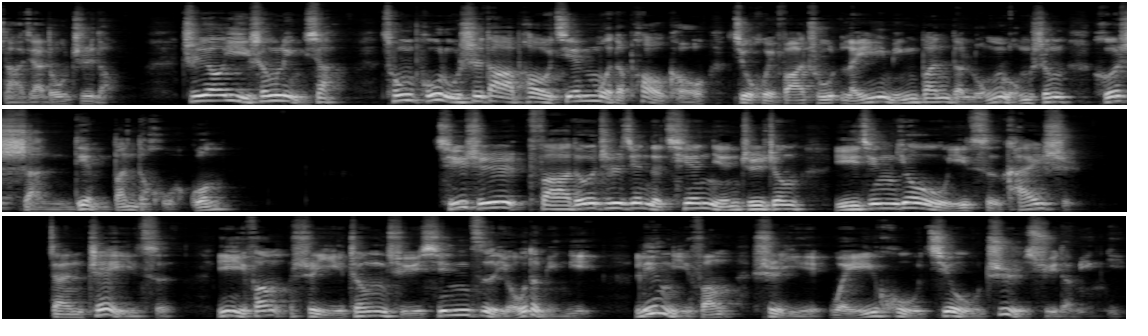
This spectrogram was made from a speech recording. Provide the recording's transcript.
大家都知道，只要一声令下。从普鲁士大炮缄默的炮口，就会发出雷鸣般的隆隆声和闪电般的火光。其实，法德之间的千年之争已经又一次开始，但这一次一方是以争取新自由的名义，另一方是以维护旧秩序的名义。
